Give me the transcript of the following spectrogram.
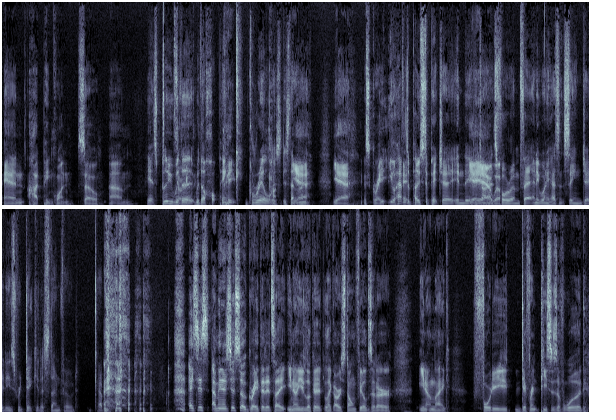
and hot pink one. So um, yeah, it's blue with a with a hot pink, pink grill. Is, is that yeah. right? Yeah, it's great. You'll have it, to post a picture in the yeah, yeah, forum for anyone who hasn't seen JD's ridiculous Stonefield cabinet. it's just i mean it's just so great that it's like you know you look at like our stonefields that are you know like 40 different pieces of wood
